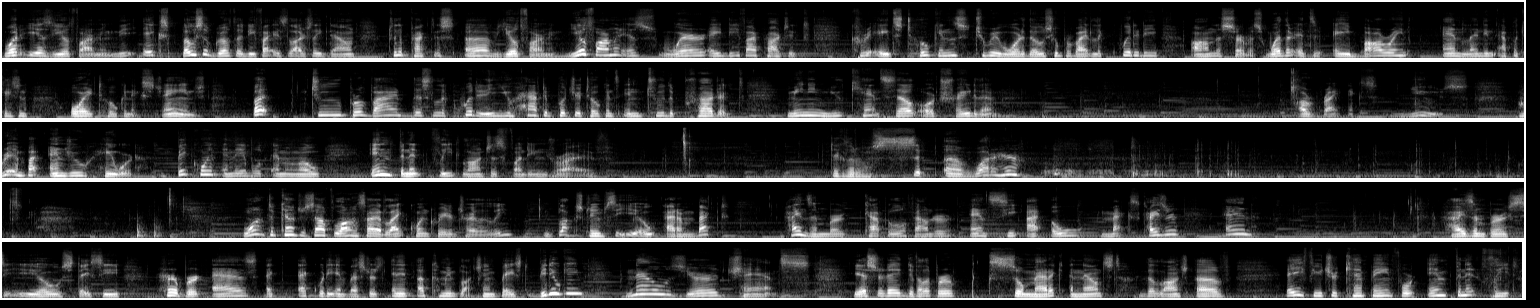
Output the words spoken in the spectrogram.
What is yield farming? The explosive growth of DeFi is largely down to the practice of yield farming. Yield farming is where a DeFi project creates tokens to reward those who provide liquidity on the service, whether it's a borrowing and lending application or a token exchange. But to provide this liquidity, you have to put your tokens into the project, meaning you can't sell or trade them. Alright, next news. Written by Andrew Hayward. Bitcoin enabled MMO Infinite Fleet launches funding drive. Take a little sip of water here. Want to count yourself alongside Litecoin creator Charlie Lee, Blockstream CEO Adam Back, Heisenberg Capital founder and CIO Max Keiser, and Heisenberg CEO Stacy Herbert as equity investors in an upcoming blockchain based video game? Now's your chance. Yesterday, developer Pixelmatic announced the launch of a future campaign for Infinite Fleet,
